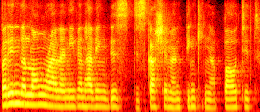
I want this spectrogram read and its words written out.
But in the long run, and even having this discussion and thinking about it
